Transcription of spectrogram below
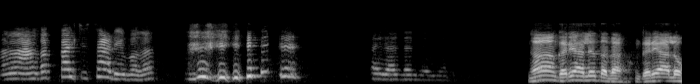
हा, अंगात कालची साडी बघा. हा घरी आलो दादा घरी आलो.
